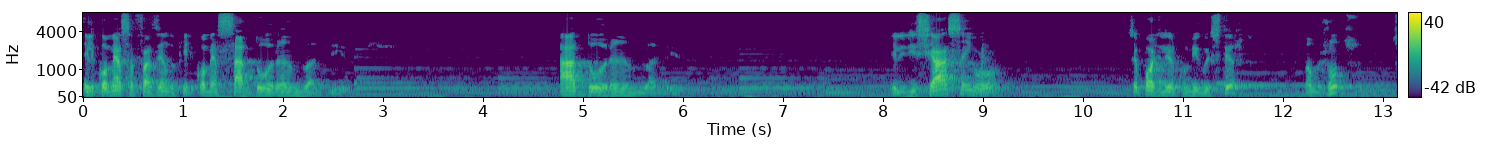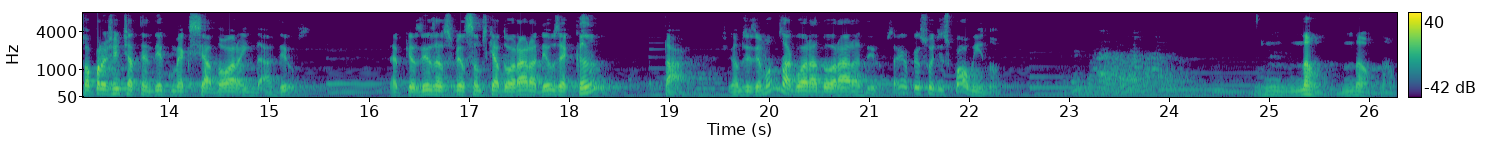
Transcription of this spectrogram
ele começa fazendo o que? Ele começa adorando a Deus. Adorando a Deus. Ele disse: Ah, Senhor. Você pode ler comigo esse texto? Vamos juntos? Só para a gente atender como é que se adora a Deus? É porque às vezes nós pensamos que adorar a Deus é cantar. Chegamos a dizer, vamos agora adorar a Deus. Aí a pessoa diz, qual hino? Não, não, não.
